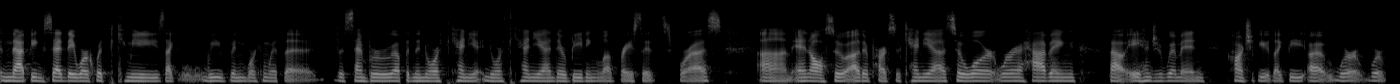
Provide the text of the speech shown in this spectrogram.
and that being said, they work with the communities. Like we've been working with the the Samburu up in the North Kenya, North Kenya, and they're beating love bracelets for us, um, and also other parts of Kenya. So we're we're having about 800 women contribute. Like the uh, we're we're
